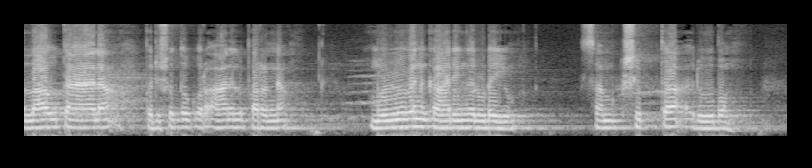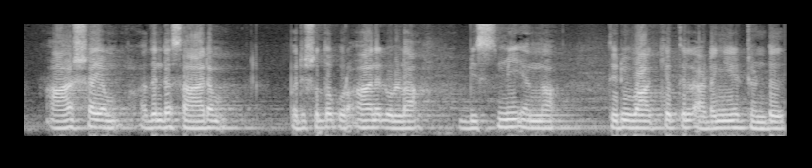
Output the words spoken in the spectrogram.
അള്ളാഹു താല പരിശുദ്ധ ഖുർആാനിൽ പറഞ്ഞ മുഴുവൻ കാര്യങ്ങളുടെയും സംക്ഷിപ്ത രൂപം ആശയം അതിന്റെ സാരം പരിശുദ്ധ ഖുർആാനിലുള്ള ബിസ്മി എന്ന തിരുവാക്യത്തിൽ അടങ്ങിയിട്ടുണ്ട്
